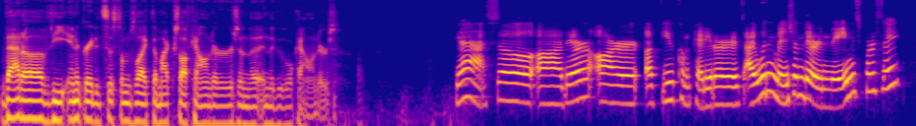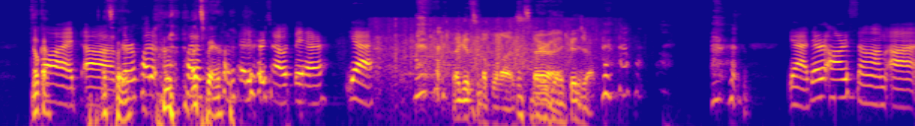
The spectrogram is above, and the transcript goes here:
that of the integrated systems like the Microsoft calendars and the and the Google calendars? Yeah, so uh, there are a few competitors. I wouldn't mention their names per se, okay. but uh, there are quite a, quite a few fair. competitors out there. Yeah. that gets an applause. That's All right, good, good job. yeah, there are some uh,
